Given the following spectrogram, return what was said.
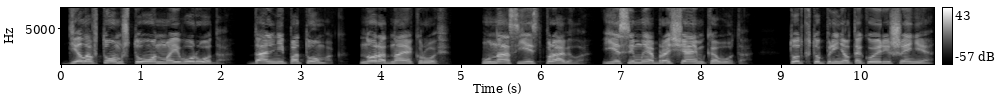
Дело в том, что он моего рода дальний потомок, но родная кровь. У нас есть правило. Если мы обращаем кого-то, тот, кто принял такое решение,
